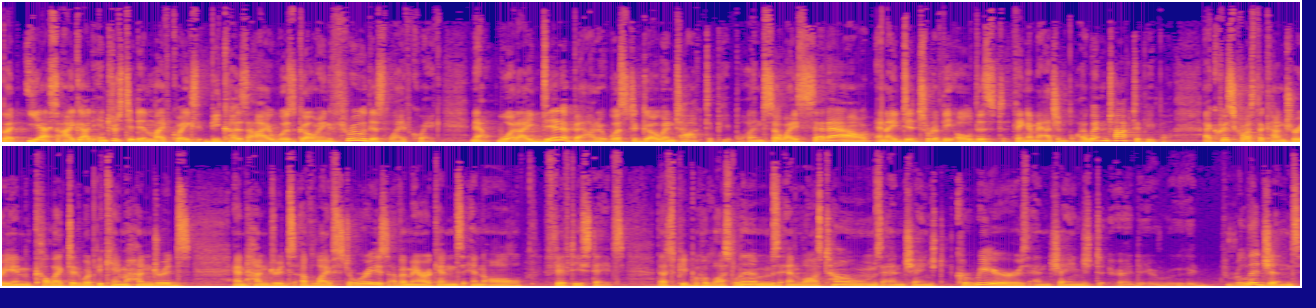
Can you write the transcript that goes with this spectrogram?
But yes, I got interested in lifequakes because I was going through this lifequake. Now, what I did about it was to go and talk to people. And so I set out and I did sort of the oldest thing imaginable. I went and talked to people. I crisscrossed the country and collected what became hundreds and hundreds of life stories of Americans in all 50 states. That's people who lost limbs and lost homes and changed careers and changed uh, religions,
